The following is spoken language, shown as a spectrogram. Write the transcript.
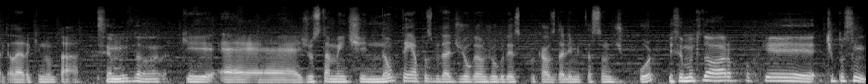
a galera que não tá. Isso é muito da hora. Que é justamente não tem a possibilidade de jogar um jogo desse por causa da limitação de cor. Isso é muito da hora porque, tipo assim,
